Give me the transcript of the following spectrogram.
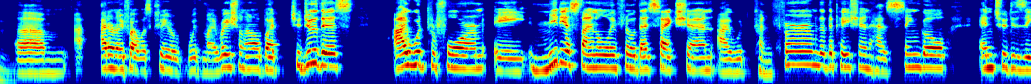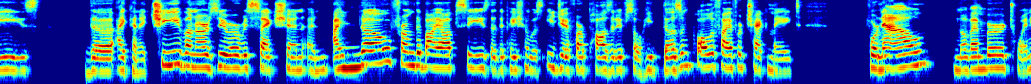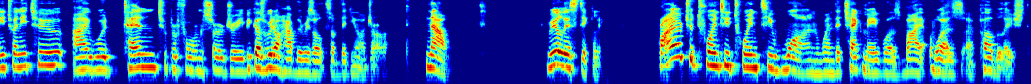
Mm. Um, I, I, don't know if I was clear with my rationale, but to do this, I would perform a mediastinal lymph node dissection. I would confirm that the patient has single N2 disease the I can achieve an R0 resection. And I know from the biopsies that the patient was EGFR positive, so he doesn't qualify for checkmate. For now, November 2022, I would tend to perform surgery because we don't have the results of the NeoADAURA. Now, realistically, prior to 2021, when the checkmate was by was uh, published,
